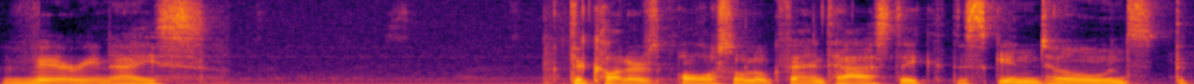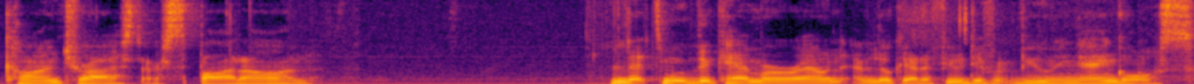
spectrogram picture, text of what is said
Very nice. The colors also look fantastic. The skin tones, the contrast are spot on. Let's move the camera around and look at a few different viewing angles.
